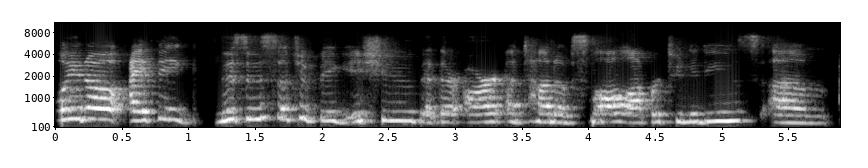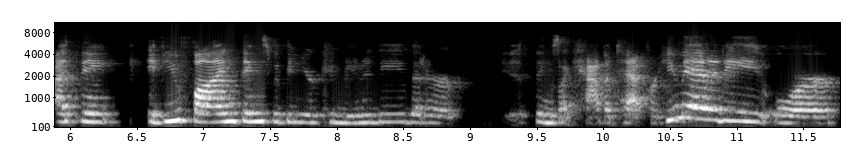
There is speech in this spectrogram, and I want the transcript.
Well, you know, I think this is such a big issue that there aren't a ton of small opportunities. Um, I think if you find things within your community that are things like Habitat for Humanity or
